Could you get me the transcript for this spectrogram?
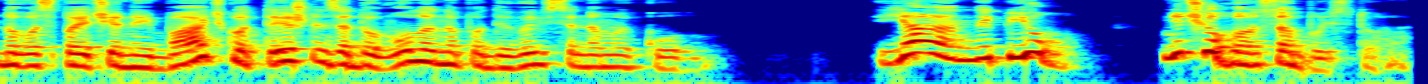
Новоспечений батько теж незадоволено подивився на Миколу. Я не п'ю нічого особистого.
